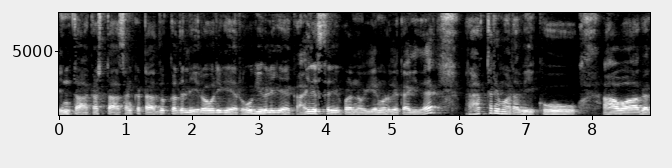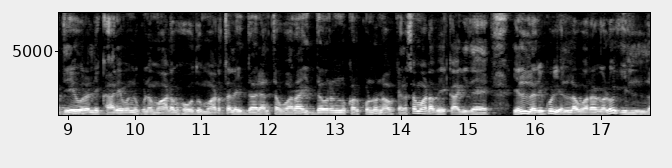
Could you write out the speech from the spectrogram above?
ಇಂಥ ಕಷ್ಟ, ಸಂಕಟ, ದುಃಖದಲ್ಲಿ ಇರೋವರಿಗೆ, ರೋಗಿಗಳಿಗೆ, ಕಾಯಿಲೆಸ್ಥರಿಗೆ ಕೂಡ ನಾವು ಏನು ಮಾಡಬೇಕಾಗಿದೆ? ಪ್ರಾರ್ಥನೆ ಮಾಡಬೇಕು. ಆವಾಗ ದೇವರಲ್ಲಿ ಕಾರ್ಯವನ್ನು ಗುಣ ಮಾಡಬಹುದು, ಮಾಡುತ್ತಲೇ ಇದ್ದಾರೆ ಅಂತ ವರ ಇದ್ದವರನ್ನು ಕರ್ಕೊಂಡು ನಾವು ಕೆಲಸ ಮಾಡಬೇಕಾಗಿದೆ. ಎಲ್ಲರಿಗೂ ಎಲ್ಲ ವರಗಳು ಇಲ್ಲ.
